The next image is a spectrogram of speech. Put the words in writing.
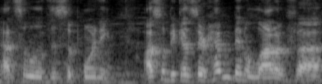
that's a little disappointing. Also, because there haven't been a lot of uh,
